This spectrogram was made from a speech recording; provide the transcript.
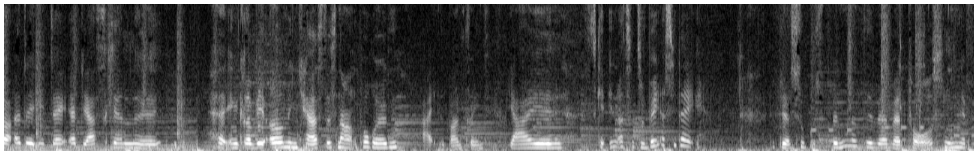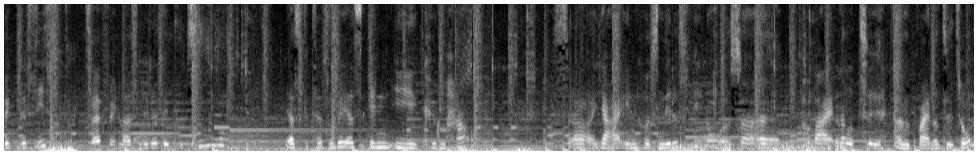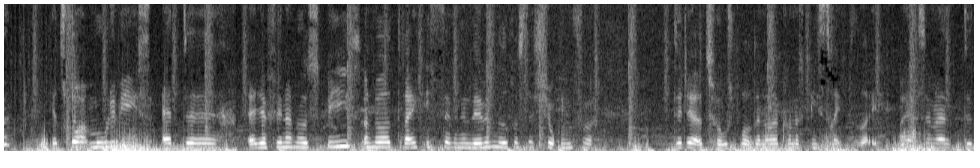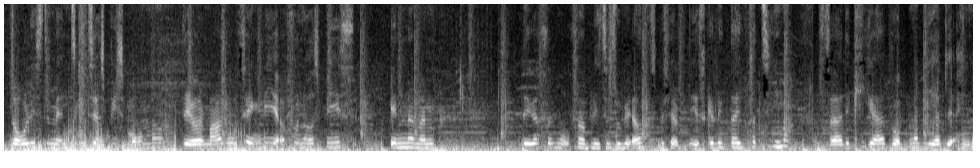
så er det i dag, at jeg skal øh, have engraveret min kærestes navn på ryggen. Nej, det er bare en prank. Jeg øh, skal ind og tatoveres i dag. Det bliver super spændende. Det vil være et par år siden, jeg fik det sidst. Så jeg føler også lidt, at det er på tide. Jeg skal tatoveres ind i København. Så jeg er inde hos Nils lige nu, og så er vi på vej ned til, er vi på vej ned til Tone. Jeg tror muligvis, at, øh, at jeg finder noget at spise og noget at drikke i 7-Eleven nede på stationen, for det der toastbrød, det er noget, jeg kun har spist tre bidder af. Og jeg er simpelthen det dårligste menneske til at spise morgenmad. Det er jo en meget god ting lige at få noget at spise, inden man ligger sig ned for at blive tatoveret. Specielt fordi jeg skal ligge der i et par timer. Så det kigger jeg på, når vi er derhen.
